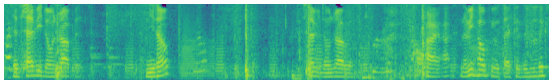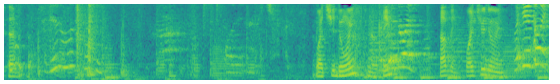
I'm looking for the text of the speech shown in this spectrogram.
What's It's it? heavy, don't drop it. Need help? Nope. It's heavy, don't drop it. Alright, uh, let me help you with that because it looks heavy. It What you doing? What Nothing? you doing? Nothing. What you doing? What you doing?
